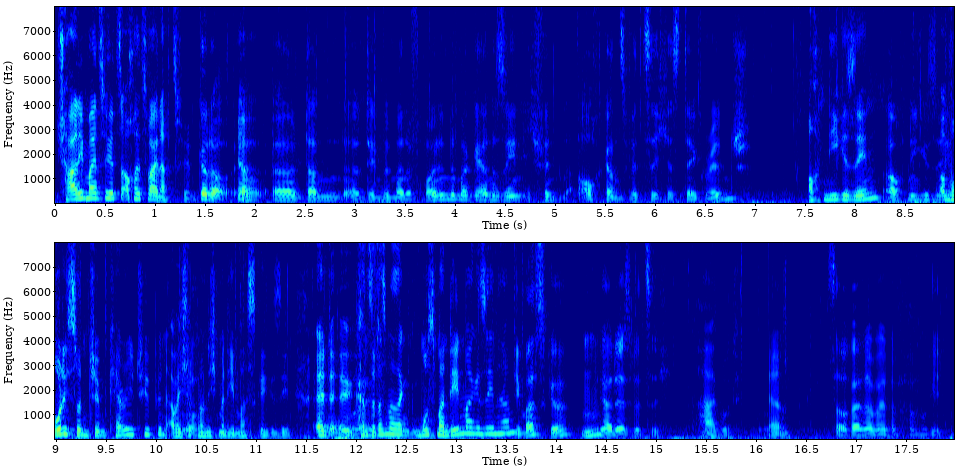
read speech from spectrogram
Charlie meinst du jetzt auch als Weihnachtsfilm? Genau, Ja. ja. Äh, dann, äh, den will meine Freundin immer gerne sehen. Ich finde auch ganz witzig ist der Grinch. Auch nie gesehen? Auch nie gesehen. Obwohl ich so ein Jim Carrey-Typ bin, aber ich Ja. habe noch nicht mal die Maske gesehen. Äh, Oh, kannst du das mal sagen? Muss man den mal gesehen haben? Die Maske? Mhm. Ja, der ist witzig. Ah, gut. Ja. Ist auch einer meiner Favoriten.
